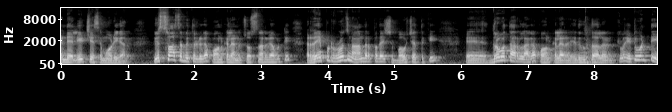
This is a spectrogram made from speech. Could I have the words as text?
ఎన్డీఏ లీడ్ చేసే మోడీ గారు. విశ్వాసమిత్రుడిగా పవన్ కళ్యాణ్ చూస్తున్నారు కాబట్టి రేపటి రోజున ఆంధ్రప్రదేశ్ భవిష్యత్తుకి ధృవతారలాగా పవన్ కళ్యాణ్ ఎదుగుతారంట్లో ఎటువంటి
